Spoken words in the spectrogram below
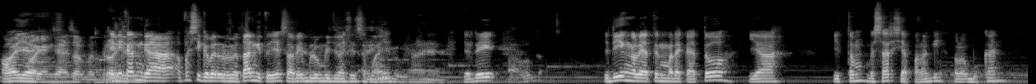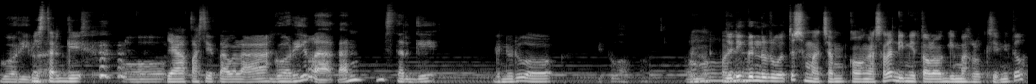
oh Oh iya ya enggak sobat. ini kan nggak apa sih gambar urutan gitu ya sorry belum dijelasin semuanya Oh, iya. jadi Tahu. jadi yang ngeliatin mereka itu ya hitam besar siapa lagi kalau bukan gorila Mr. G oh ya pasti tahu lah gorila kan Mr. G genderuwo Itu apa? Oh Jadi genderuwo itu semacam kalau nggak salah di mitologi makhluk sini tuh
